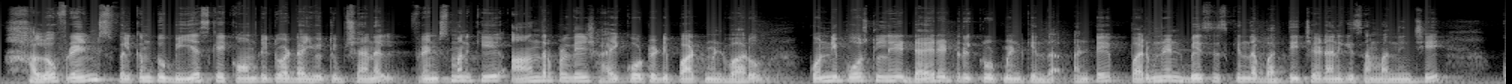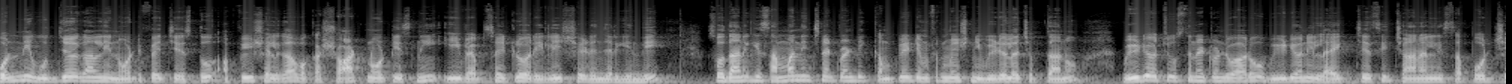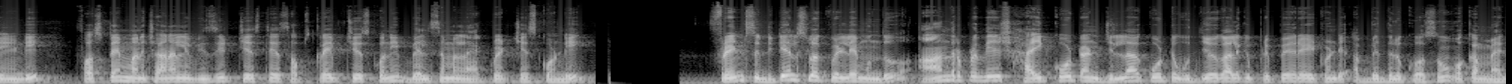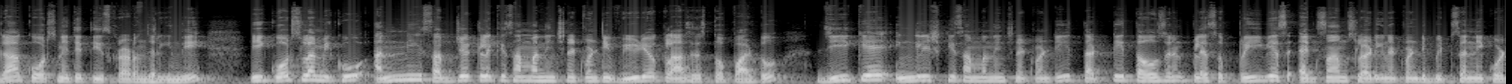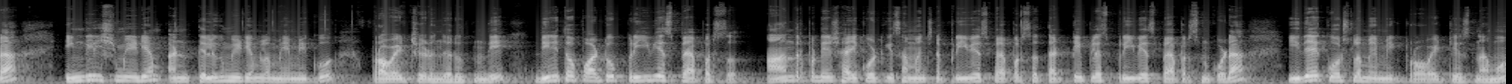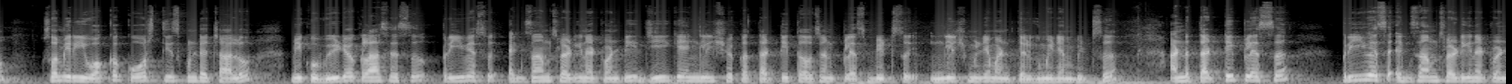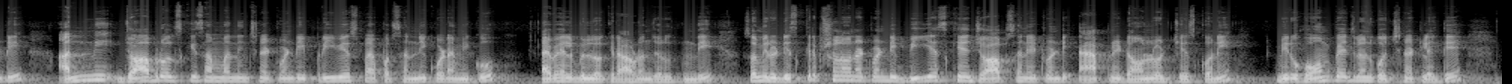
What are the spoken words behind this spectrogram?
Hello friends welcome to BSK competitive Adda YouTube channel friends మనకి Andhra Pradesh high court department వారు కొన్ని పోస్టుల్ని direct recruitment కింద అంటే పర్మనెంట్ బేసిస్ కింద భర్తీ చేయడానికి సంబంధించి కొన్ని ఉద్యోగాల్ని నోటిఫై చేస్తూ అఫీషియల్గా ఒక షార్ట్ నోటీస్ని ఈ వెబ్సైట్లో రిలీజ్ చేయడం జరిగింది. సో దానికి సంబంధించినటువంటి కంప్లీట్ ఇన్ఫర్మేషన్ ఈ వీడియోలో చెప్తాను. వీడియో చూస్తున్నటువంటి వారు వీడియోని లైక్ చేసి ఛానల్ని సపోర్ట్ చేయండి. ఫస్ట్ టైం మన ఛానల్ని విజిట్ చేస్తే సబ్స్క్రైబ్ చేసుకొని బెల్ సింబల్ని యాక్టివేట్ చేసుకోండి. ఫ్రెండ్స్ డీటెయిల్స్లోకి వెళ్ళే ముందు ఆంధ్రప్రదేశ్ హైకోర్టు అండ్ జిల్లా కోర్టు ఉద్యోగాలకి ప్రిపేర్ అయ్యేటువంటి అభ్యర్థుల కోసం ఒక మెగా కోర్స్ని అయితే తీసుకురావడం జరిగింది. ఈ కోర్సులో మీకు అన్ని సబ్జెక్టులకి సంబంధించినటువంటి వీడియో క్లాసెస్తో పాటు జీకే ఇంగ్లీష్కి సంబంధించినటువంటి థర్టీ థౌజండ్ ప్లస్ ప్రీవియస్ ఎగ్జామ్స్లో అడిగినటువంటి బిట్స్ అన్నీ కూడా ఇంగ్లీష్ మీడియం అండ్ తెలుగు మీడియంలో మేము మీకు ప్రొవైడ్ చేయడం జరుగుతుంది. దీనితో పాటు ప్రీవియస్ పేపర్స్ ఆంధ్రప్రదేశ్ హైకోర్టుకి సంబంధించిన previous papers thirty plus previous పేపర్స్ను కూడా ఇదే కోర్సులో మేము మీకు ప్రొవైడ్ చేస్తున్నాము. సో మీరు ఈ ఒక్క కోర్స్ తీసుకుంటే చాలు. మీకు వీడియో క్లాసెస్ ప్రీవియస్ ఎగ్జామ్స్లో అడిగినటువంటి జీకే ఇంగ్లీష్ యొక్క thirty thousand plus bits English medium and Telugu medium bits and thirty plus previous ఎగ్జామ్స్లో అడిగినటువంటి అన్ని జాబ్ రోల్స్కి సంబంధించినటువంటి ప్రీవియస్ పేపర్స్ అన్నీ కూడా మీకు అవైలబుల్లోకి రావడం జరుగుతుంది. సో మీరు డిస్క్రిప్షన్లో ఉన్నటువంటి బీఎస్కే జాబ్స్ అనేటువంటి యాప్ని డౌన్లోడ్ చేసుకొని మీరు హోమ్ పేజ్లోనికి వచ్చినట్లయితే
